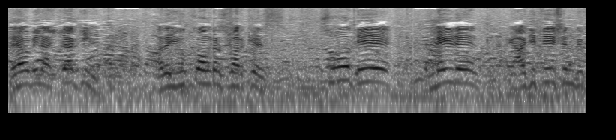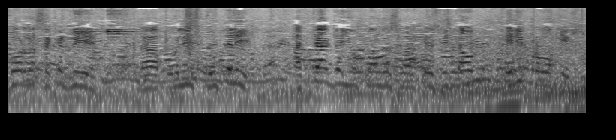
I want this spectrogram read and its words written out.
they have been attacking the youth congress workers. So they made an agitation before the secretariat. The police brutally attacked the youth congress workers without any provocation.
